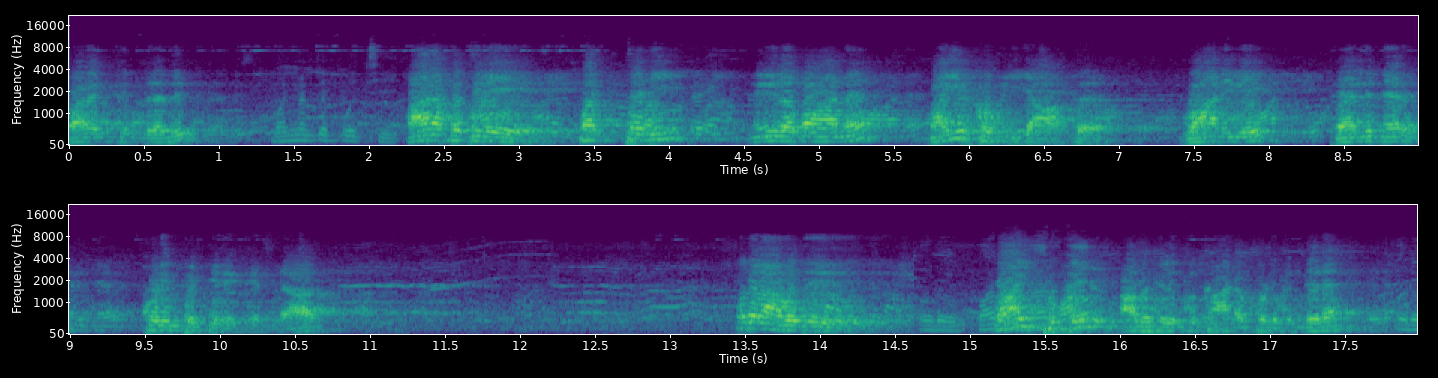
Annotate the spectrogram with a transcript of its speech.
பறக்கின்றது. ஆரம்பத்திலே பத்தடி நீளமான மயிர்கொட்டியாக வானிலே வல்லுநர் குறிப்பிட்டிருக்கின்றார். முதலாவது வாய்ப்புகள் அவர்களுக்கு காணப்படுகின்றன. ஒரு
